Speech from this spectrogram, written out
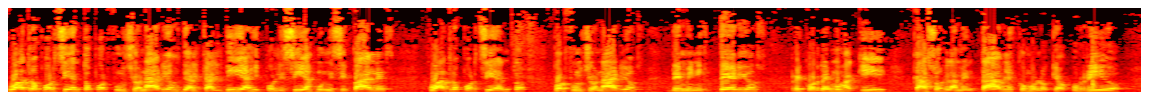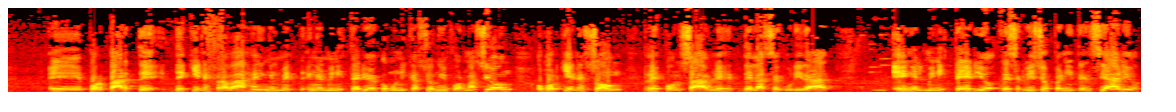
4% por funcionarios de alcaldías y policías municipales, 4% por funcionarios de ministerios. Recordemos aquí casos lamentables como lo que ha ocurrido eh, por parte de quienes trabajan en el, en el Ministerio de Comunicación e Información o por quienes son responsables de la seguridad en el Ministerio de Servicios Penitenciarios,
